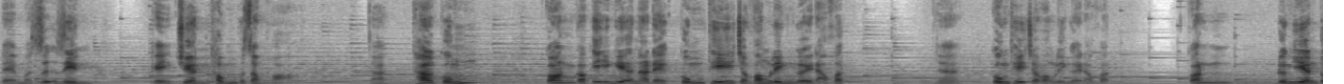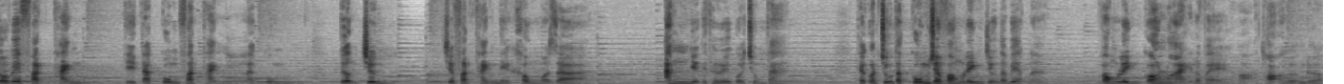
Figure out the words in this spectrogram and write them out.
để mà giữ gìn cái truyền thống của dòng họ Đó. thờ cúng còn có cái ý nghĩa là để cúng thí cho vong linh người đã khuất Đó. cúng thí cho vong linh người đã khuất còn đương nhiên đối với phật thánh thì ta cúng phật thánh là cúng tượng trưng, chứ phật thánh thì không bao giờ ăn những cái thứ ấy của chúng ta thế còn chúng ta cúng cho vong linh, chúng ta biết là vong linh có loại nó về họ, thọ hưởng được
